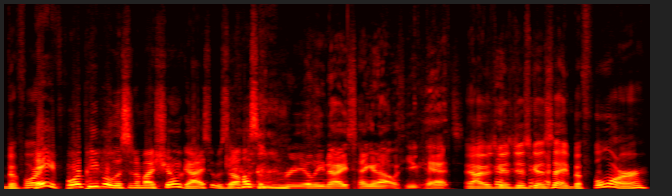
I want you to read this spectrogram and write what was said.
before Hey, four people listen to my show, guys. It was awesome. really nice hanging out with you cats. I was just, just gonna say before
